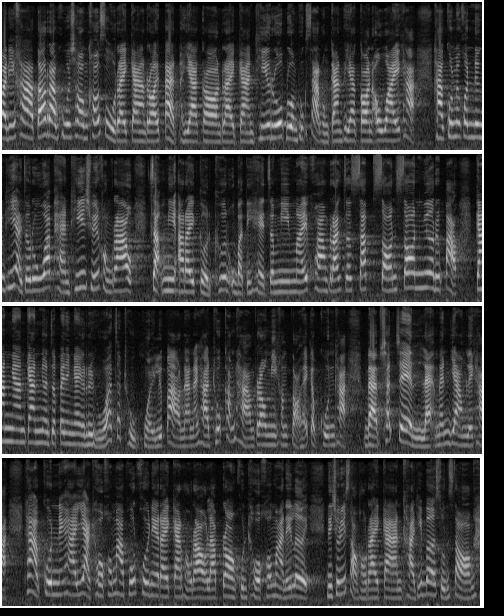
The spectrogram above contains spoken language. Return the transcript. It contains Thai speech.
วัสดีค่ะ ต้อนรับคุณผู้ชมเข้าสู่รายการ 108 พยากรณ์รายการที่รวบรวมทุกศาสตร์ของการพยากรณ์เอาไว้ค่ะ หากคุณเป็นคนหนึ่งที่อยากจะรู้ว่าแผนที่ชีวิตของเรา จะมีอะไรเกิดขึ้น อุบัติเหตุจะมีไหม ความรักจะซับซ้อนซ่อนเงื่อหรือเปล่า การงานการเงินจะเป็นยังไง หรือว่าจะถูกหวยหรือเปล่านั้นนะคะ ทุกคำถามเรามีคำตอบให้กับคุณค่ะ แบบชัดเจนและแม่นยำเลยค่ะ ถ้าคุณนะคะอยากโทรเข้ามาพูดคุยในรายการของเรารับรองคุณโทรเข้ามาได้เลย ในช่วงที่ 2 ของรายการค่ะที่เบอร์ 02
